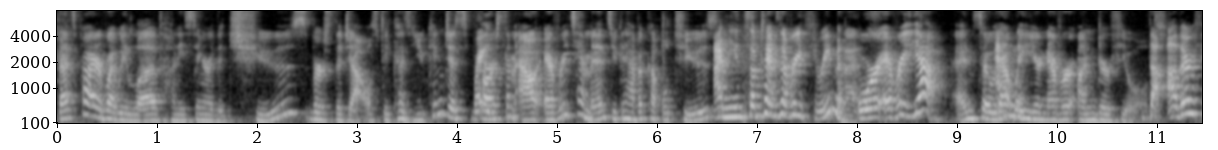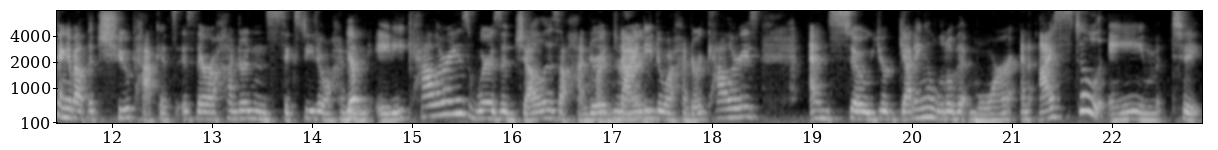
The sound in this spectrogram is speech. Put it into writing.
That's part of why we love Honey Stinger the chews versus the gels because you can just Right. parse them out every 10 minutes. You can have a couple chews. i mean sometimes every three minutes or every, yeah. And so that And way you're never under fueled. The other thing about the chew packets is they're 160 to 180 calories, whereas a gel is 190 100. to 100 calories. And so you're getting a little bit more. And I still aim to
